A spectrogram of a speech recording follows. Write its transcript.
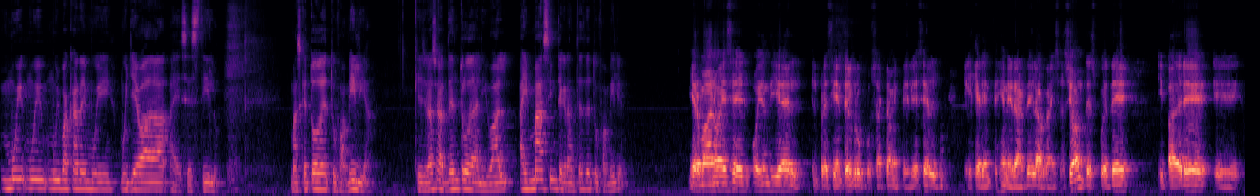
muy, muy, muy bacana y muy, muy llevada a ese estilo más que todo de tu familia. Quisiera saber, dentro de Alival, ¿hay más integrantes de tu familia? Mi hermano es el, hoy en día el, el presidente del grupo, exactamente. Él es el, el, gerente general de la organización. Después de mi padre eh,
